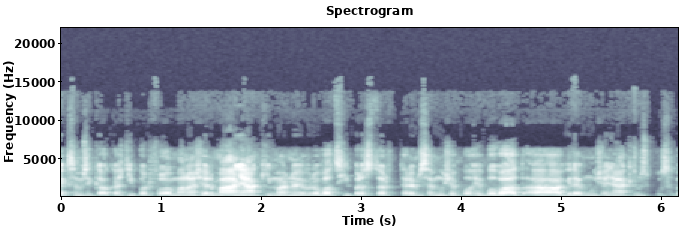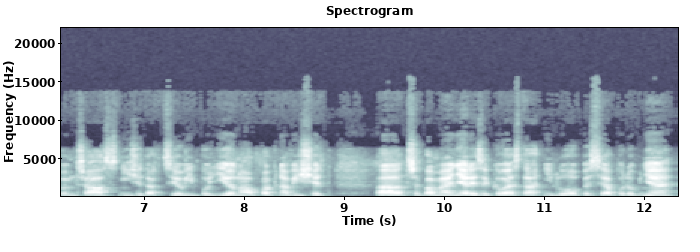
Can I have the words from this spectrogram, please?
jak jsem říkal, každý portfolio manažer má nějaký manévrovací prostor, v kterém se může pohybovat a kde může nějakým způsobem třeba snížit akciový podíl, naopak navýšit eh, třeba méně rizikové státní dluhopisy a podobně.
